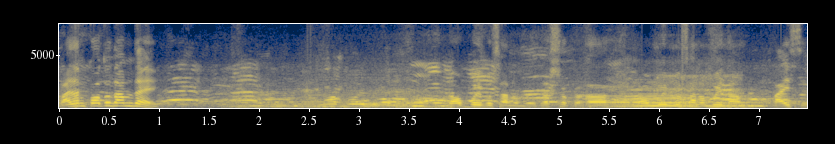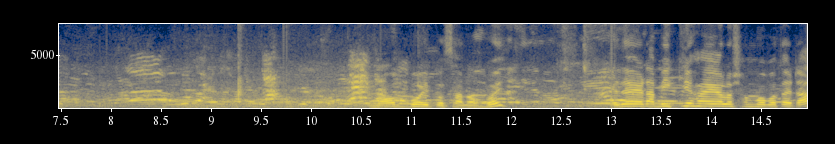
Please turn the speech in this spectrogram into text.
ভাইজান, কত দাম দেয়? নব্বই পঁচানব্বই। দর্শক নব্বই পঁচানব্বই দাম পাইছে। নব্বই পঁচানব্বই। এদের এটা বিক্রি হয়ে গেল সম্ভবত এটা।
